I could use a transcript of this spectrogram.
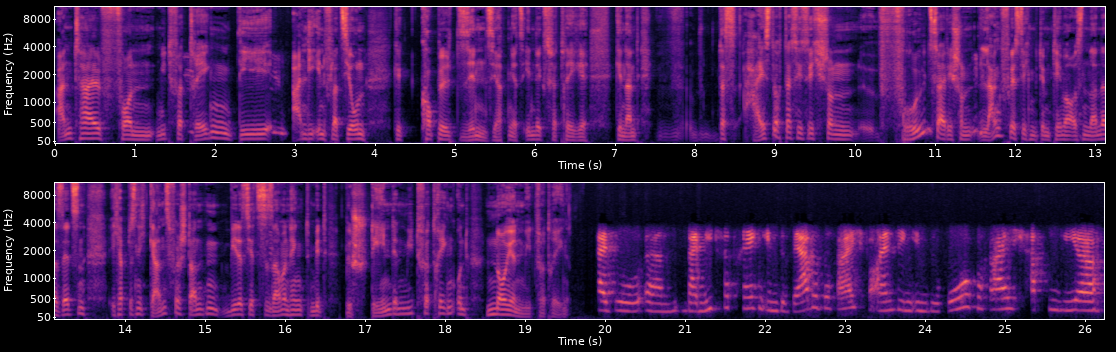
Anteil von Mietverträgen, die an die Inflation gekoppelt sind. Sie hatten jetzt Indexverträge genannt. Das heißt doch, dass Sie sich schon frühzeitig, schon langfristig mit dem Thema auseinandersetzen. Ich habe das nicht ganz verstanden, wie das jetzt zusammenhängt mit bestehenden Mietverträgen und neuen Mietverträgen. Also ähm, bei Mietverträgen im Gewerbebereich, vor allen Dingen im Bürobereich, hatten wir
